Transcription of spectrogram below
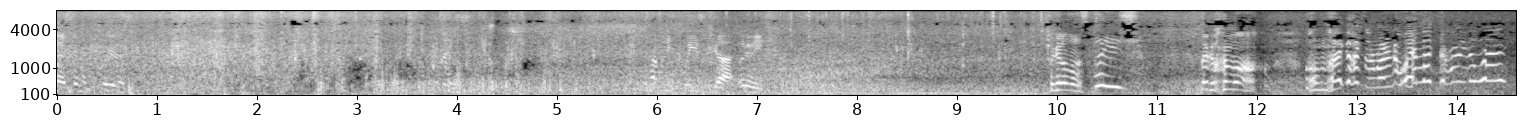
Guys, come here. Look at this. Look at how many fleas we got. Look at these. Look at all those fleas. Look at them all. Oh my gosh, they're running away. Look, they're running away.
